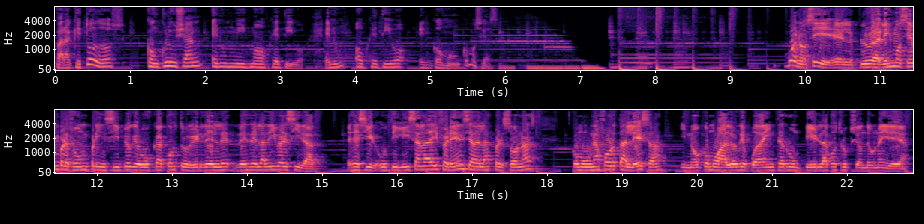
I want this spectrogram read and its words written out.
Para que todos concluyan en un mismo objetivo, en un objetivo en común. ¿Cómo se hace? Bueno, sí, el pluralismo siempre fue un principio que busca construir desde la diversidad. Es decir, utilizan la diferencia de las personas como una fortaleza y no como algo que pueda interrumpir la construcción de una idea.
